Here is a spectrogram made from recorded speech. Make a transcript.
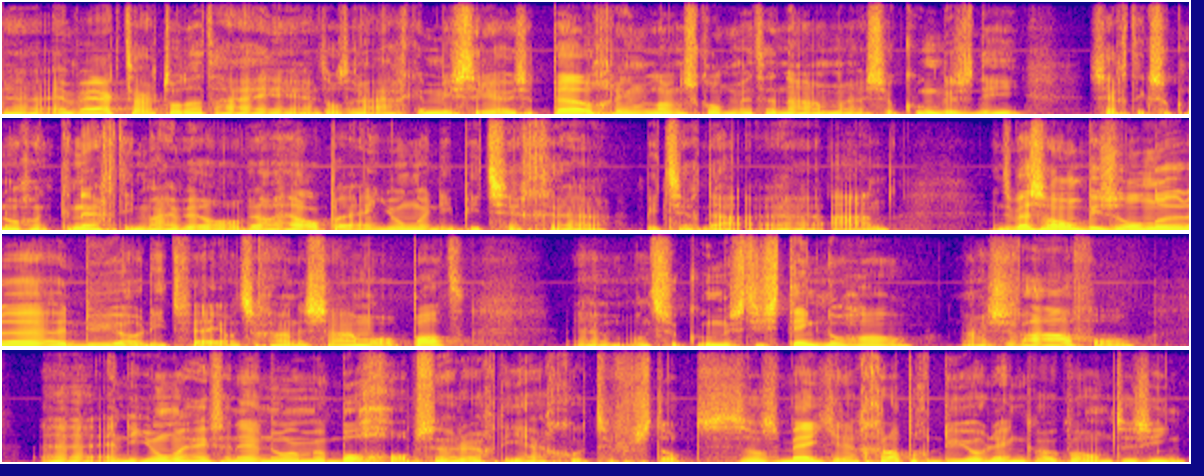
uh, en werkt daar totdat hij uh, tot er eigenlijk een mysterieuze pelgrim langskomt met de naam uh. Die zegt: Ik zoek nog een knecht die mij wil, wil helpen. En jongen die biedt zich, biedt zich daar aan. Het is best wel een bijzonder duo, die twee. Want ze gaan dus samen op pad. want Secundus die stinkt nogal naar zwavel. en die jongen heeft een enorme bochel op zijn rug die hij goed verstopt. Dus het was een beetje een grappig duo, denk ik ook wel om te zien.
